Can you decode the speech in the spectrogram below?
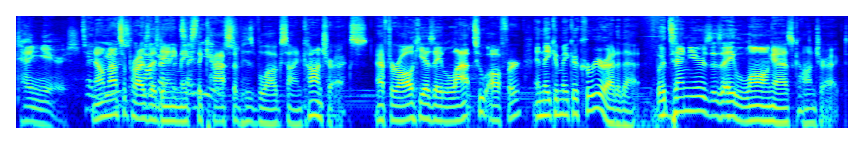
10 years. 10 Now, I'm not years? surprised that Danny makes the years. cast of his vlog sign contracts. After all, he has a lot to offer, and they can make a career out of that. But 10 years is a long ass contract.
